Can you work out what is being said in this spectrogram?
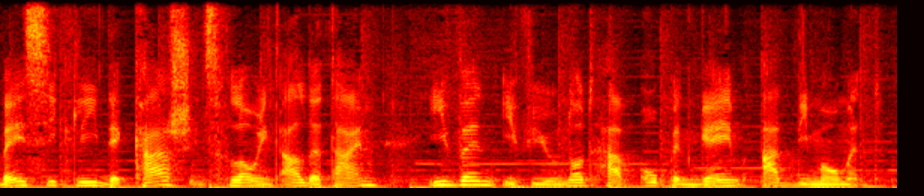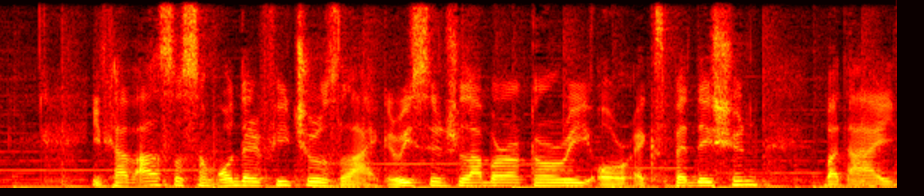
basically the cash is flowing all the time even if you not have open game at the moment. It have also some other features like research laboratory or expedition but I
